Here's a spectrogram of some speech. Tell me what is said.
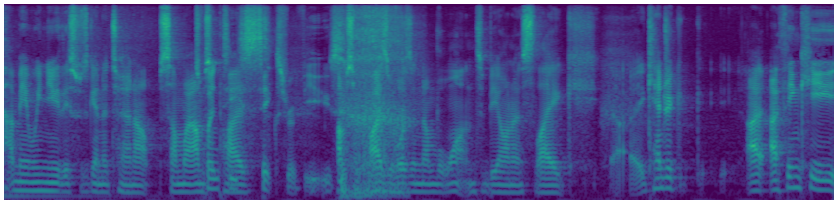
I mean, we knew this was going to turn up somewhere. I'm surprised. six reviews. I'm surprised it wasn't number one, to be honest. Like, uh, Kendrick, I, I think he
